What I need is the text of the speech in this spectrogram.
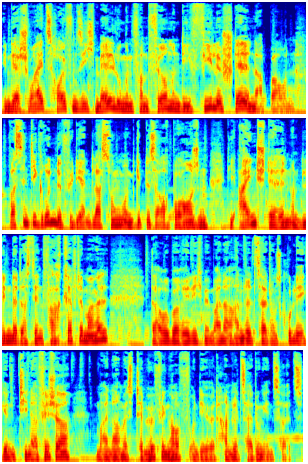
In der Schweiz häufen sich Meldungen von Firmen, die viele Stellen abbauen. Was sind die Gründe für die Entlassung und gibt es auch Branchen, die einstellen und lindert das den Fachkräftemangel? Darüber rede ich mit meiner Handelszeitungskollegin Tina Fischer. Mein Name ist Tim Höffinghoff und ihr hört Handelszeitung Insights.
